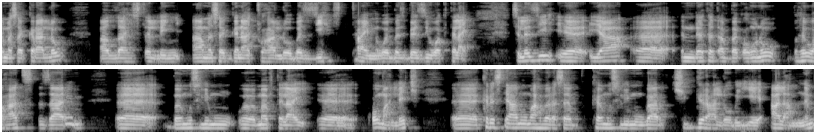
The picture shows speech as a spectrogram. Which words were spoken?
እመሰክራለሁ። አላህ ይስጥልኝ፣ አመሰግናችኋለሁ በዚህ ታይም ወይም በዚህ ወቅት ላይ። ስለዚህ ያ እንደተጠበቀ ሆኖ ህወሓት ዛሬም በሙስሊሙ መብት ላይ ቆማለች። ክርስቲያኑ ማህበረሰብ ከሙስሊሙ ጋር ችግር አለው ብዬ አላምንም።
